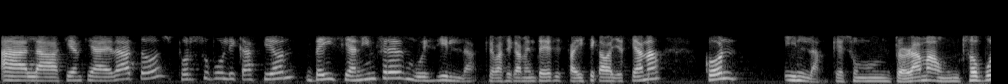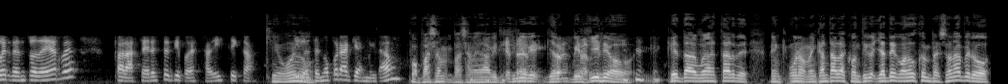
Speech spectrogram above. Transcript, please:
a la ciencia de datos por su publicación Bayesian Inference with INLA, que básicamente es estadística bayesiana con INLA, que es un programa, un software dentro de R para hacer este tipo de estadística. Qué bueno. Y lo tengo por aquí a mi lado. Pues pásame, pásame a Virgilio. Que, Virgilio, ¿qué tal? Buenas tardes. bueno, me encanta hablar contigo. Ya te conozco en persona, pero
